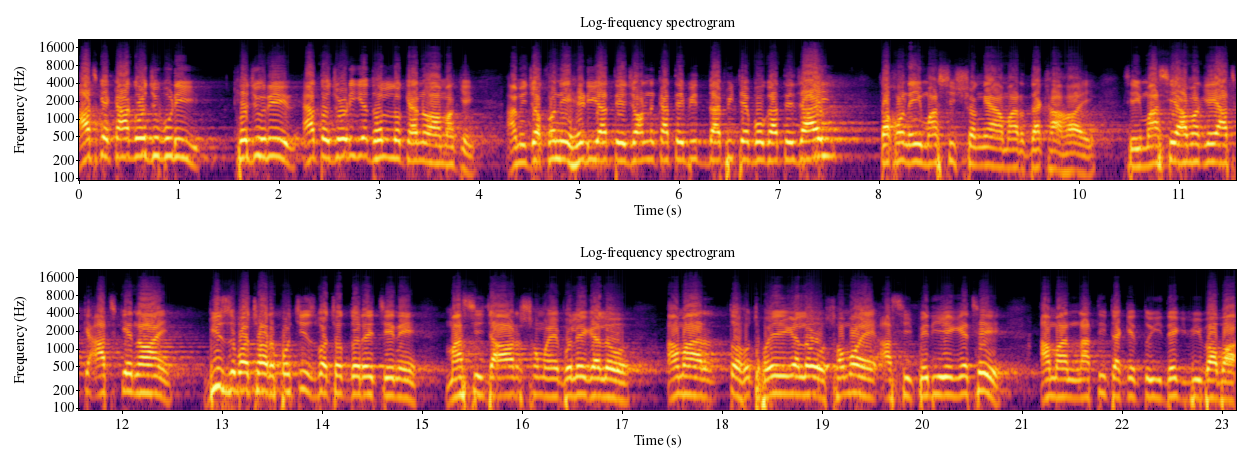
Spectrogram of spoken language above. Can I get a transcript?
আজকে কাগজ বুড়ি খেজুরির এত জড়িয়ে ধরলো কেন আমাকে? আমি যখনই হেডিয়াতে জনকাতে বিদ্যাপীঠে বোগাতে যাই, তখন এই মাসির সঙ্গে আমার দেখা হয়। সেই মাসি আমাকে আজকে আজকে নয়, বিশ বছর, পঁচিশ বছর ধরে চেনে। মাসি যাওয়ার সময় বলে গেল, আমার তো হয়ে গেল, সময় আসি পেরিয়ে গেছে। আমার নাতিটাকে তুই দেখবি বাবা,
